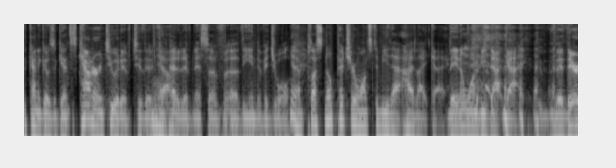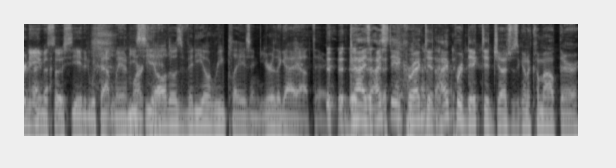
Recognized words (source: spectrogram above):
it kind of goes against. It's counterintuitive to the Yeah. competitiveness of uh, the individual. Yeah. Plus, no pitcher wants to be that highlight guy. They don't want to be that guy. their, their name associated with that landmark. You landmark. see hit. all those video replays, and you're the guy out there. Guys, I stand corrected. I predicted Judge was going to come out there,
